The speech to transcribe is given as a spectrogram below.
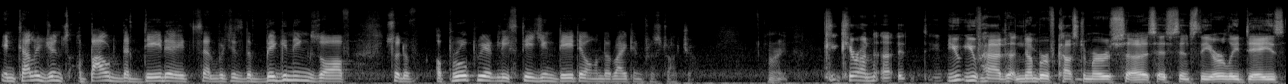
intelligence about the data itself, which is the beginnings of sort of appropriately staging data on the right infrastructure. All right. Kiran, uh, you, have had a number of customers uh, since the early days.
